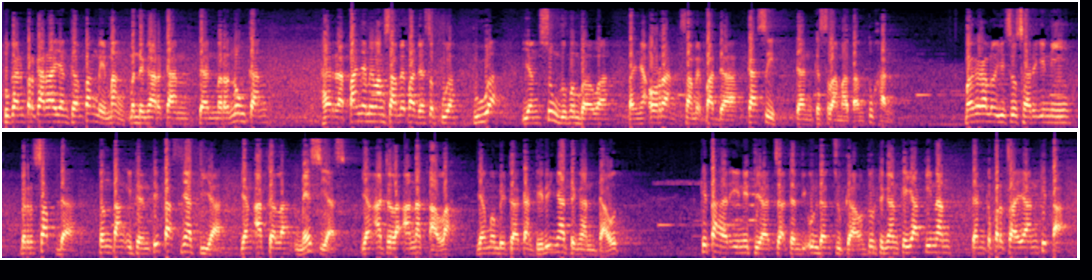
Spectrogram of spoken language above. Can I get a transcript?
Bukan perkara yang gampang memang mendengarkan dan merenungkan, harapannya memang sampai pada sebuah buah yang sungguh membawa banyak orang sampai pada kasih dan keselamatan Tuhan. Maka kalau Yesus hari ini bersabda tentang identitasnya dia yang adalah Mesias, yang adalah anak Allah, yang membedakan dirinya dengan Daud, kita hari ini diajak dan diundang juga untuk dengan keyakinan dan kepercayaan kita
